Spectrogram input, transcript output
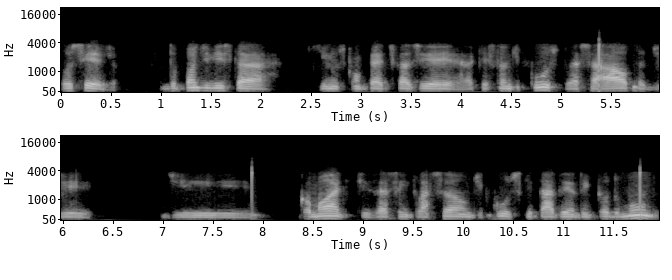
Ou seja, do ponto de vista que nos compete fazer a questão de custo, essa alta de, de commodities, essa inflação de custos que está havendo em todo o mundo,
